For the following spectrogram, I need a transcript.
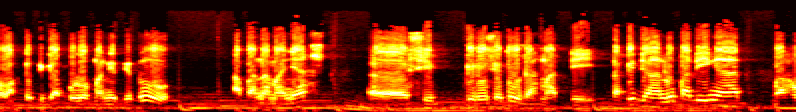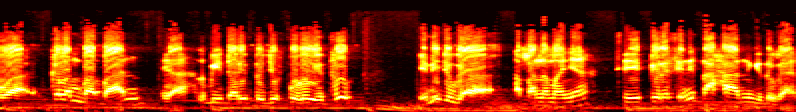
waktu 30 menit itu apa namanya eh, si virus itu udah mati. Tapi jangan lupa diingat bahwa kelembaban ya lebih dari 70 itu ini juga apa namanya si virus ini tahan gitu kan.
